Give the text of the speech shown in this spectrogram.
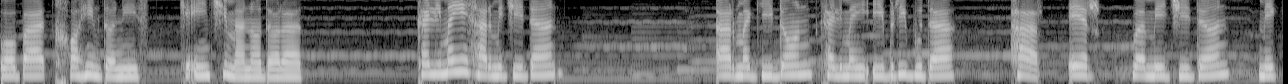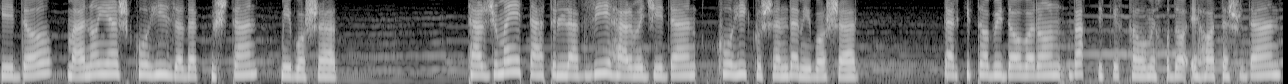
و بعد خواهیم دانست که این چی معنا دارد. کلمه هرمیجیدن ارمگیدان کلمه ایبری بوده هر ار و میجیدن میگیدا معنایش کوهی زده کشتن می باشد. ترجمه تحت لفظی هرمجیدن کوهی کشنده می باشد. در کتاب داوران وقتی که قوم خدا احاطه شدند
